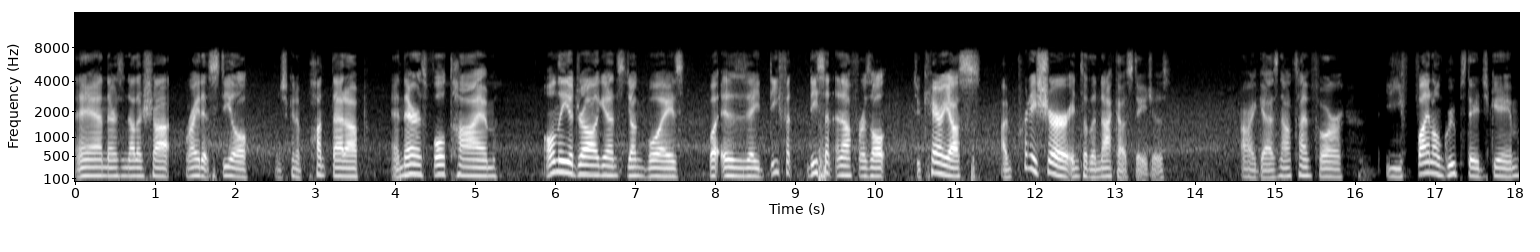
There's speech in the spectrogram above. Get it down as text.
And there's another shot right at Steele. I'm just to punt that up. And there's full time. Only a draw against Young Boys, but it is a decent, decent enough result to carry us, I'm pretty sure, into the knockout stages. Alright guys, now time for the final group stage game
